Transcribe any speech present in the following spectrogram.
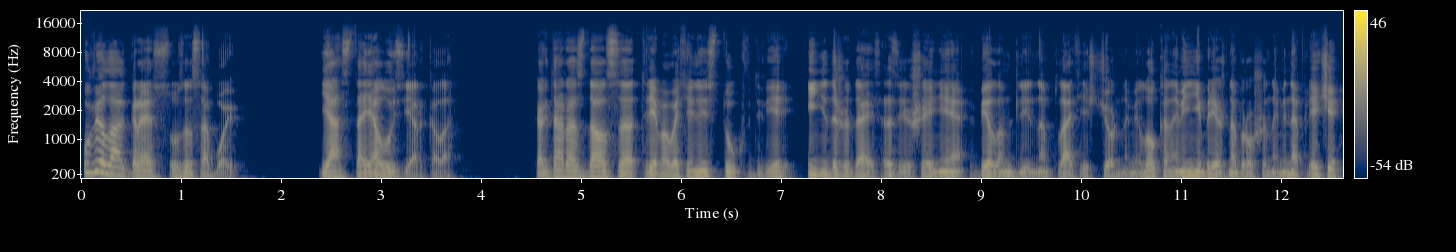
увела Грессу за собой. Я стоял у зеркала. Когда раздался требовательный стук в дверь и, не дожидаясь разрешения в белом длинном платье с черными локонами, небрежно брошенными на плечи,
